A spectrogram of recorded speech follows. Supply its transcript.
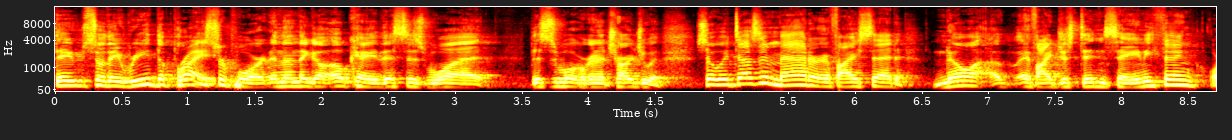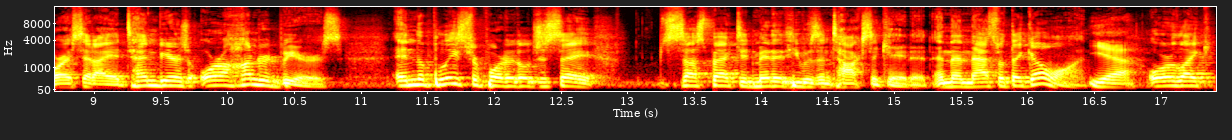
They so they read the police Right. report and then they go, okay, this is what this is what we're going to charge you with. So it doesn't matter if I said no, if I just didn't say anything, or I said I had ten beers or hundred beers. In the police report, it'll just say suspect admitted he was intoxicated, and then that's what they go on. Yeah. or like.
